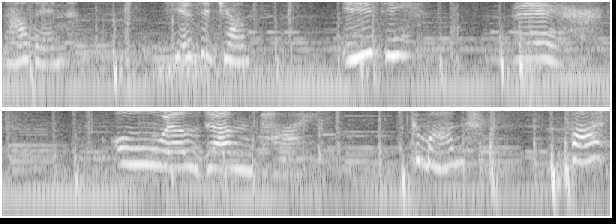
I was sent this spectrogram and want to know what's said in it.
Now then, here's a jump. Easy. There. Oh, well done, Pie. Come on. Faster.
